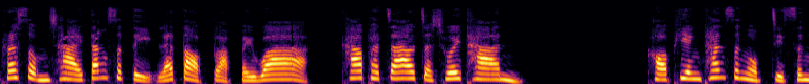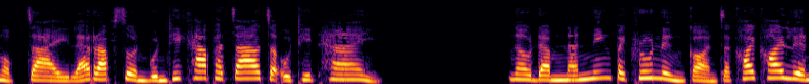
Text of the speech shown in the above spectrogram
พระสมชายตั้งสติและตอบกลับไปว่า ข้าพระเจ้าจะช่วยท่าน ขอเพียงท่านสงบจิตสงบใจและรับส่วนบุญที่ข้าพระเจ้าจะอุทิศให้เงาดำนั้นนิ่งไปครู่หนึ่งก่อนจะค่อยๆเลือน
